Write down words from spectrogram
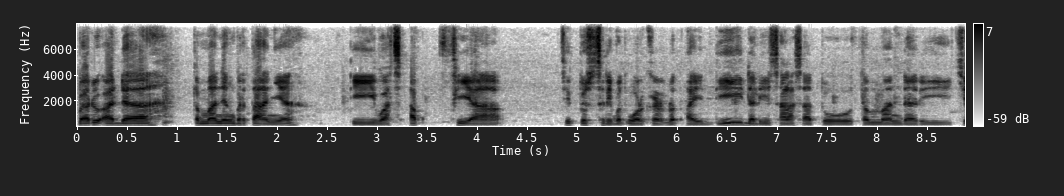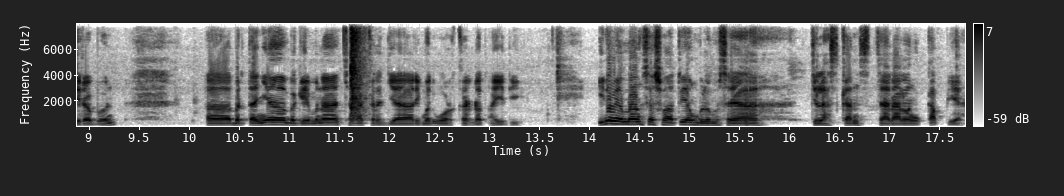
baru ada teman yang bertanya di WhatsApp via situs remoteworker.id dari salah satu teman dari Cirebon uh, bertanya bagaimana cara kerja remoteworker.id. Ini memang sesuatu yang belum saya jelaskan secara lengkap ya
